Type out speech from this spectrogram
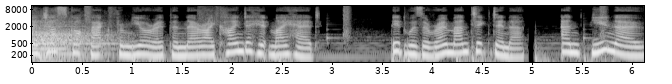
I just got back from Europe and there I kinda hit my head. It was a romantic dinner. And, you know,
